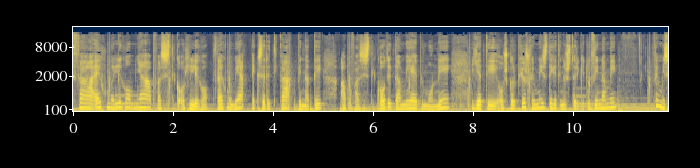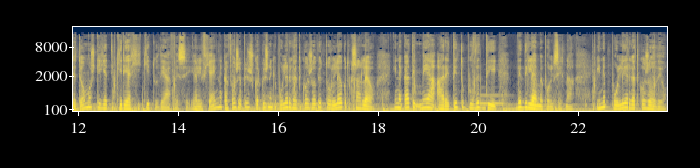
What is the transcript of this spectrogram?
θα έχουμε λίγο μια αποφασιστικό, όχι λίγο, θα έχουμε μια εξαιρετικά δυνατή αποφασιστικότητα, μια επιμονή, γιατί ο Σκορπιός φημίζεται για την εσωτερική του δύναμη, Φημίζεται όμως και για την κυριαρχική του διάθεση. Η αλήθεια είναι, καθώς επίσης ο Σκορπιός είναι και πολύ εργατικό ζώδιο, το λέω και το ξαναλέω. Είναι κάτι, μια αρετή του που δεν τη, δεν τη λέμε πολύ συχνά. Είναι πολύ εργατικό ζώδιο.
